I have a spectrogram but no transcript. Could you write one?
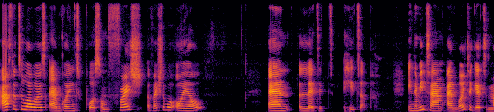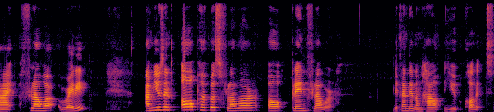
After two hours I am going to pour some fresh vegetable oil and let it heat up. In the meantime, I'm going to get my flour ready. I'm using all-purpose flour or plain flour, depending on how you call it.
